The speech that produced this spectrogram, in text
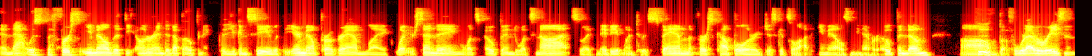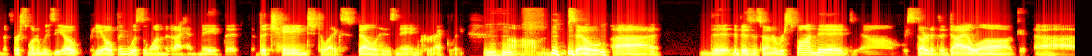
And that was the first email that the owner ended up opening. Because you can see with the email program, like what you're sending, what's opened, what's not. So like maybe it went to his spam the first couple, or he just gets a lot of emails and he never opened them. Um, hmm. But for whatever reason, the first one was he op- he opened was the one that I had made that the change to like spell his name correctly. Mm-hmm. Um, so uh, the the business owner responded. Um, we started a dialogue. Uh,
